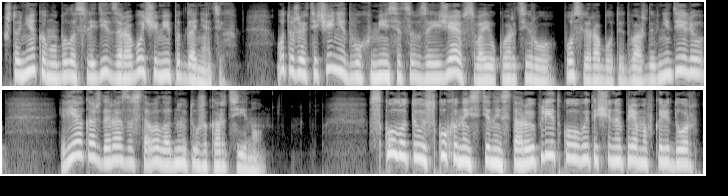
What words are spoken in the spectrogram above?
что некому было следить за рабочими и подгонять их. Вот уже в течение двух месяцев, заезжая в свою квартиру после работы дважды в неделю, Илья каждый раз заставал одну и ту же картину. Сколотую с кухонной стены старую плитку, вытащенную прямо в коридор —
